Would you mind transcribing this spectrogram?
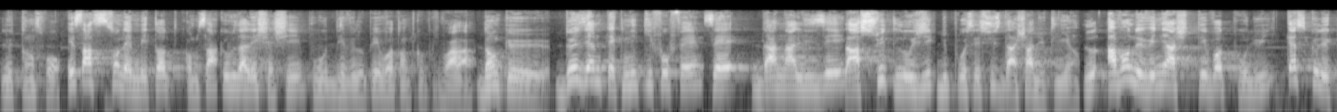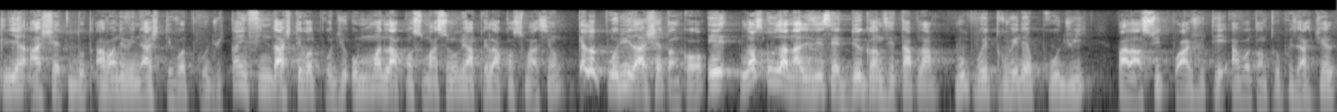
le transport. Et ça, ce sont des méthodes comme ça que vous allez chercher pour développer votre entreprise. Voilà. Donc, euh, deuxième technique qu'il faut faire, c'est d'analyser la suite logique du processus d'achat du client. Avant de venir acheter votre produit, qu'est-ce que le client achète d'autre avant de venir acheter votre produit? Quand il finit d'acheter votre produit au moment de la consommation ou bien après la consommation, quel autre produit il achète encore? Et lorsque vous analysez ces deux grandes étapes-là, vous pouvez trouver des produits par la suite pour ajouter à votre entreprise actuelle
